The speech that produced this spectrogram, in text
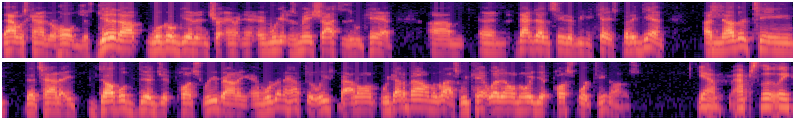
that was kind of their whole just get it up, we'll go get it and, try, and we'll get as many shots as we can. Um, and that doesn't seem to be the case. But again, another team that's had a double digit plus rebounding, and we're going to have to at least battle on. We got to battle on the glass. We can't let Illinois get plus 14 on us. Yeah, absolutely.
